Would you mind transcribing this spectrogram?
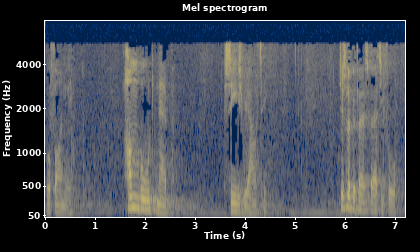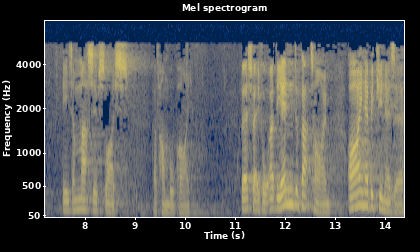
Well, finally, humbled Neb sees reality. Just look at verse 34. It's a massive slice of humble pie. Verse 34 At the end of that time, I, Nebuchadnezzar,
